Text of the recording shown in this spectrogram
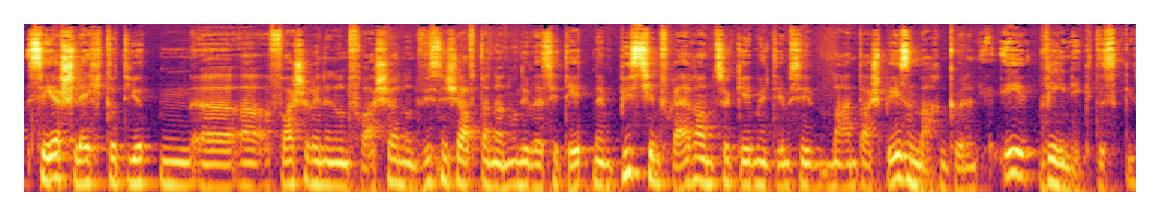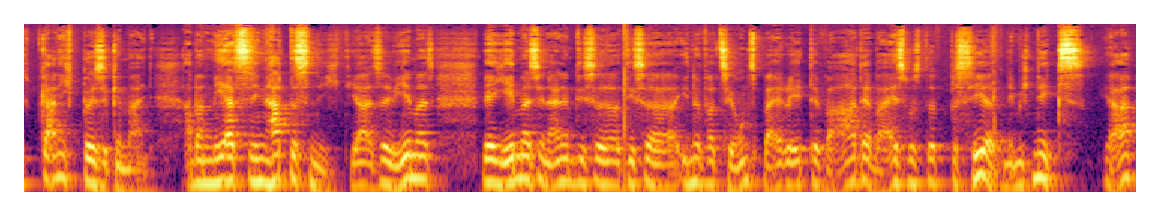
sehr schlecht dotierten äh, äh, Forscherinnen und Forschern und Wissenschaftlern an Universitäten ein bisschen Freiraum zu geben, indem sie mal ein paar Spesen machen können. Eh wenig, das ist gar nicht böse gemeint. Aber mehr Sinn hat das nicht. Ja, also jemals, wer jemals in einem dieser, dieser Innovationsbeiräte war, der weiß, was dort passiert, nämlich nichts. Ja, äh,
